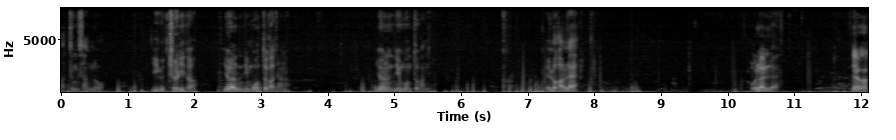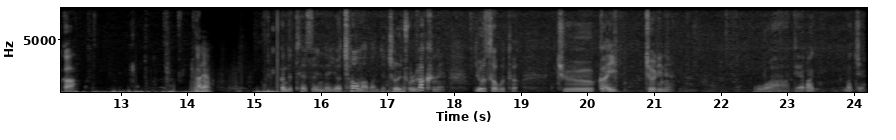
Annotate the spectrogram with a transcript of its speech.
아, 등산로. 이거 절이다. 여는 니못 들어가잖아. 여는 니못 들어간다. 일로 갈래? 올랄래? 내려갈까? 가자. 근데 태수인데 여 처음 와봤는데 절 졸라 크네. 여서부터 저까지 절이네. 와 대박 맞지?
